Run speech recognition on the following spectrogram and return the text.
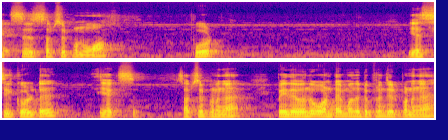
எக்ஸு சப்ஸ்டிட் பண்ணுவோம். Put s equal to x substitute பண்ணுங்கள் இப்போ இதை வந்து ஒன் டைம் வந்து டிஃப்ரென்ஷியேட் பண்ணுங்கள்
